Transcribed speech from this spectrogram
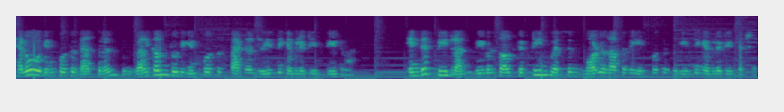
Hello Infosys aspirants, welcome to the Infosys Pattern Reasoning Ability Speed Run. In this speed run, we will solve 15 questions modeled after the Infosys Reasoning Ability section.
